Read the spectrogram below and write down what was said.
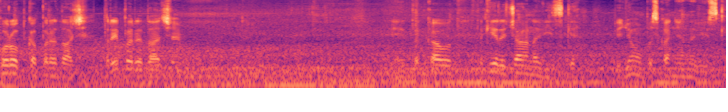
Коробка передач, три передачі. І така от, такий речаг навіски. Підйом опускання навіски.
